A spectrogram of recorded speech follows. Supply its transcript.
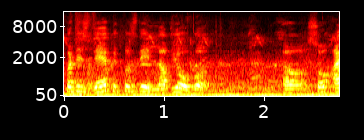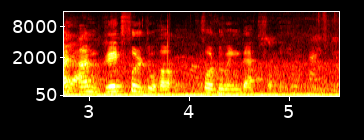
but is there because they love your work. Uh, so I, I'm grateful to her for doing that for me. Thank you.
